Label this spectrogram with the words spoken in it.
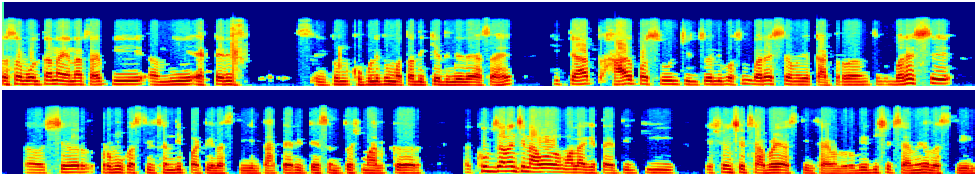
तसं बोलताना येणार साहेब की मी एकट्यानेच इथून खोपोलीतून मताधिक्य दिलेले आहे असं आहे की त्यात हाळपासून चिंचोलीपासून बरेचसे म्हणजे काटरन बरेचसे शहर प्रमुख असतील संदीप पाटील असतील तात्या रिटे संतोष मालकर खूप जणांची नावं मला घेता येतील की यशवंत शेठ साबळे असतील साहेबांबरोबर बेबी शेठ सॅम्युअल असतील.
